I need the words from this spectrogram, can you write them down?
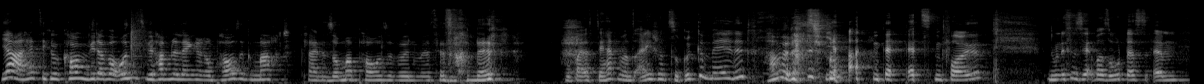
Ja, herzlich willkommen wieder bei uns. Wir haben eine längere Pause gemacht. Kleine Sommerpause würden wir es jetzt mal nennen. Wobei, aus der hatten wir uns eigentlich schon zurückgemeldet. Haben wir das schon? Ja, in der letzten Folge. Nun ist es ja immer so, dass ähm,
